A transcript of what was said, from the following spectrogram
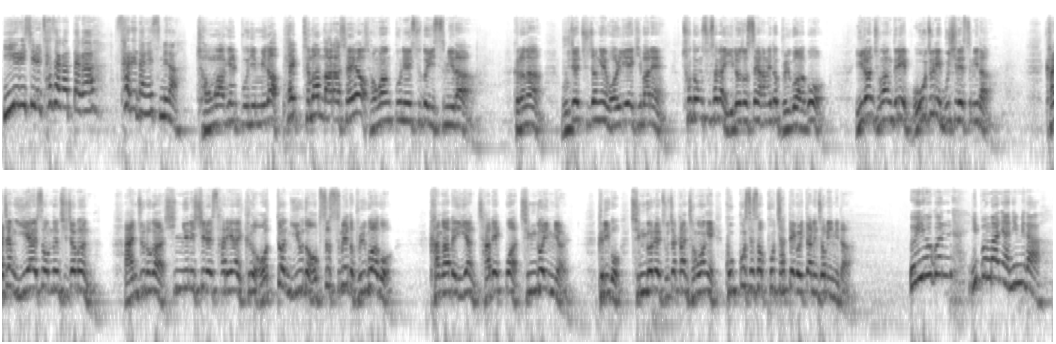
이혜리 씨를 찾아갔다가 살해당했습니다. 정황일 뿐입니다. 팩트만 말하세요. 정황뿐일 수도 있습니다. 그러나 무죄 추정의 원리에 기반해 초동 수사가 이뤄졌어야 함에도 불구하고 이런 정황들이 모조리 무시됐습니다. 가장 이해할 수 없는 지점은 안준호가 신윤희 씨를 살해할 그 어떤 이유도 없었음에도 불구하고 강압에 의한 자백과 증거인멸 그리고 증거를 조작한 정황이 곳곳에서 포착되고 있다는 점입니다. 의혹은 이뿐만이 아닙니다.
